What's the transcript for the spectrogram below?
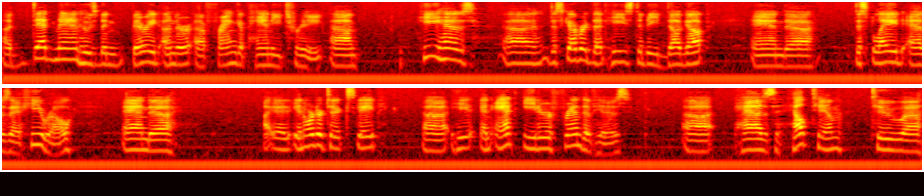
a dead man who's been buried under a frangipani tree. Um, he has uh, discovered that he's to be dug up and uh, displayed as a hero. And uh, in order to escape, uh, he an anteater friend of his uh, has helped him to uh,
